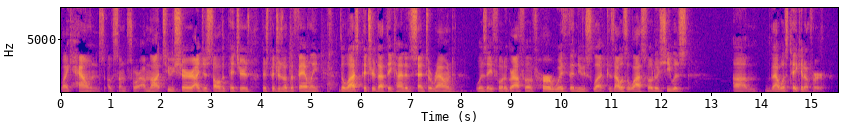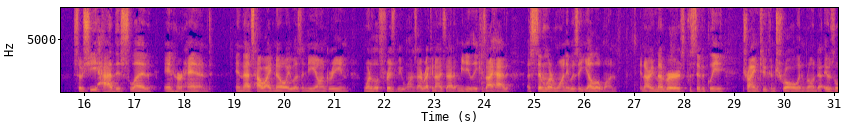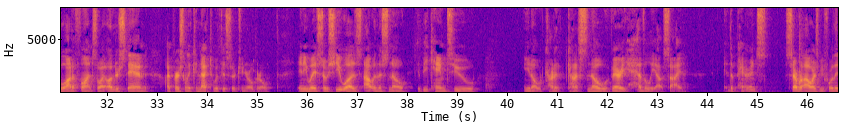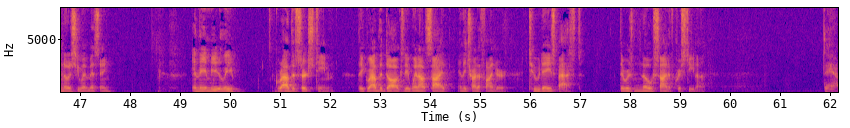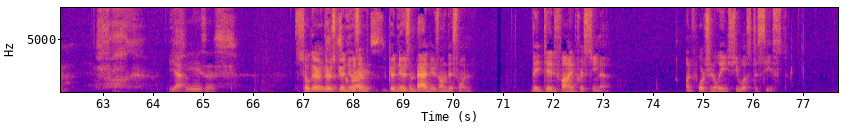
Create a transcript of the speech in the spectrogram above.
like hounds of some sort. I'm not too sure. I just saw the pictures. There's pictures of the family. The last picture that they kind of sent around was a photograph of her with the new sled because that was the last photo she was um that was taken of her. So she had this sled in her hand and that's how I know it was a neon green one of those frisbee ones. I recognized that immediately because I had a similar one. It was a yellow one, and I remember specifically trying to control and run down. It was a lot of fun. So I understand. I personally connect with this thirteen year old girl. Anyway, so she was out in the snow. It became to, you know, kind of kind of snow very heavily outside. The parents, several hours before they noticed she went missing, and they immediately grabbed the search team. They grabbed the dogs. They went outside and they tried to find her. Two days passed. There was no sign of Christina. Damn. Fuck. Yeah. Jesus. So there, there's good news Christ. and good news and bad news on this one. They did find Christina. Unfortunately, she was deceased.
